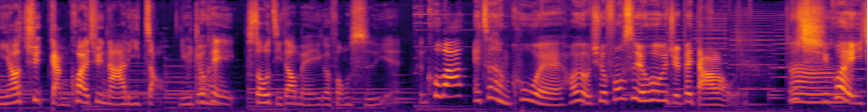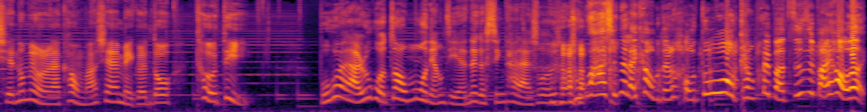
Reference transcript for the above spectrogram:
你要去赶快去哪里找，你们就可以收集到每一个风师爷，很酷吧？哎，这很酷哎，好有趣哦！风师爷会不会觉得被打扰了？就是奇嗯怪，以前都没有人来看我们，他现在每个人都特地不会啊，如果照默娘姐那个心态来说，想 说哇，现在来看我们的人好多、哦，赶快把姿势摆好了，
